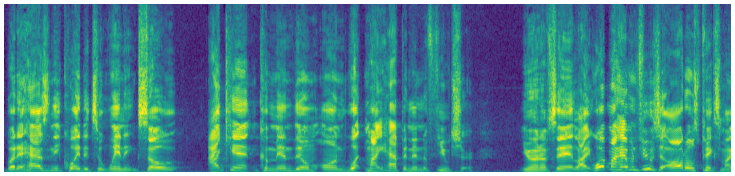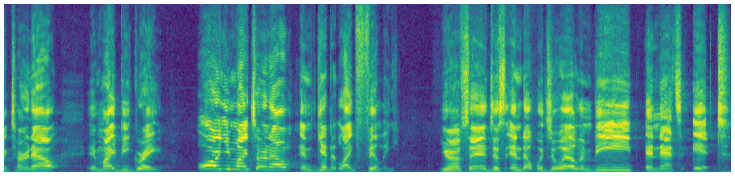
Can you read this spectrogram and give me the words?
but it hasn't equated to winning. So I can't commend them on what might happen in the future. You know what I'm saying? Like what might happen in the future? All those picks might turn out. It might be great, or you might turn out and get it like Philly. You know what I'm saying? Just end up with Joel Embiid and that's it.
